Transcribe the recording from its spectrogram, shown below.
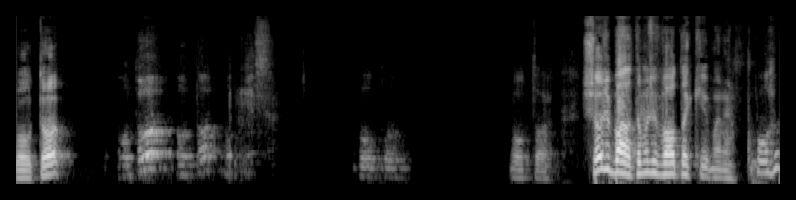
Voltou? Voltou? Voltou? Voltou. Voltou. Show de bola, estamos de volta aqui, mano. Porra.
